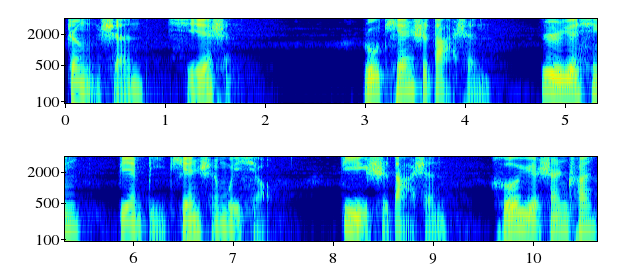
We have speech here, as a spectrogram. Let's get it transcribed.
正神、邪神。如天是大神，日月星便比天神为小；地是大神，河岳山川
